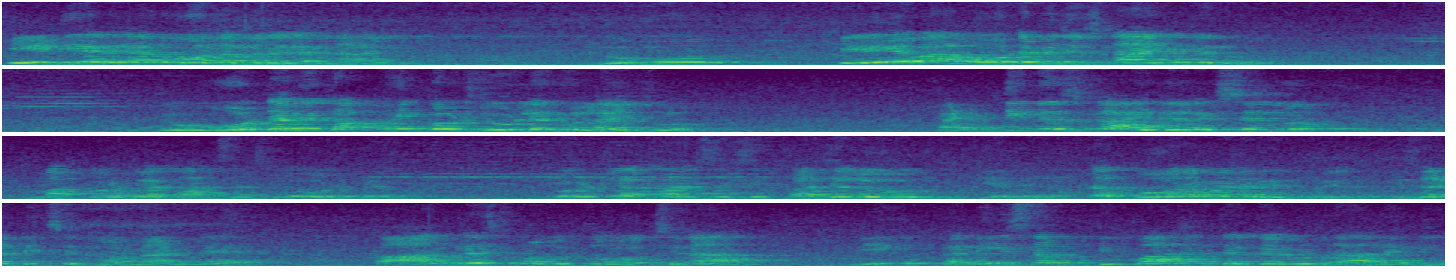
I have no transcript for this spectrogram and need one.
కేటీఆర్ గారు ఓటమెరిగిన నాయకుడు. నువ్వు కేవలం ఓటమి చూసిన నాయకుడు నువ్వు. నువ్వు ఓటమి తప్ప ఇంకోటి చూడలేదు నువ్వు లైఫ్లో. కంటిన్యూస్గా ఐదు ఎలక్షన్లు మా కొరట్ల కాన్స్టెన్సీలో ఓడిపోయాను కొరట్ల కాన్స్టెన్సీ ప్రజలు ఎంత ఘోరమైన రిజల్ట్ ఇచ్చింది మొన్న అంటే కాంగ్రెస్ ప్రభుత్వం వచ్చినా నీకు కనీసం డిపాజిట్ దగ్గర కూడా రాలేని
